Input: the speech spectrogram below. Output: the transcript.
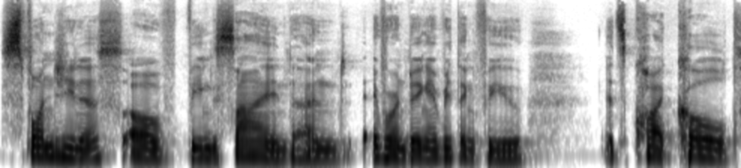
sponginess of being signed and everyone doing everything for you, it's quite cold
